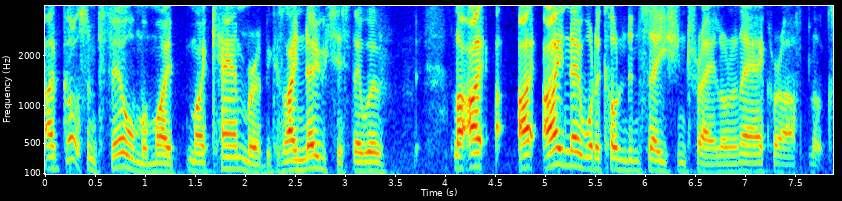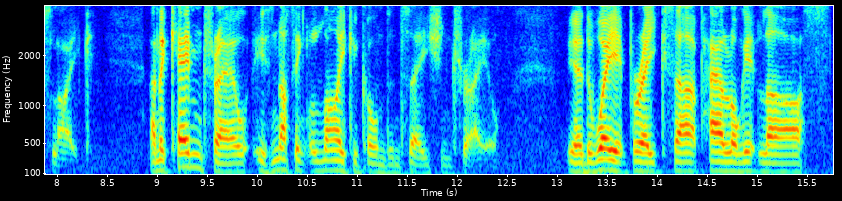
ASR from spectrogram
i've got some film on my my camera because i noticed there were like I, I i know what a condensation trail on an aircraft looks like. And a chemtrail is nothing like a condensation trail. You know, the way it breaks up, how long it lasts,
